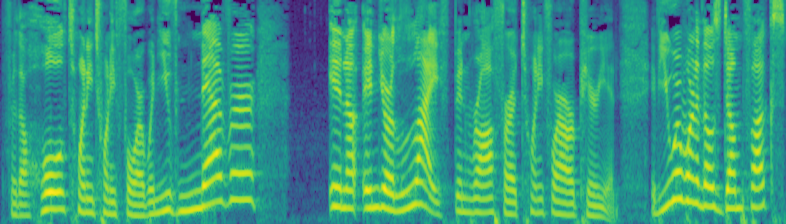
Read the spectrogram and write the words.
for the whole 2024 when you've never in, a, in your life been raw for a 24 hour period. If you were one of those dumb fucks,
